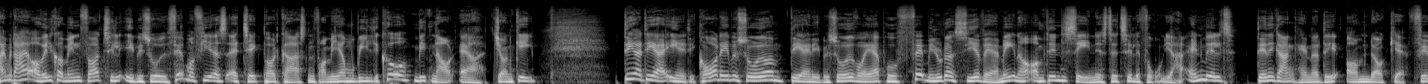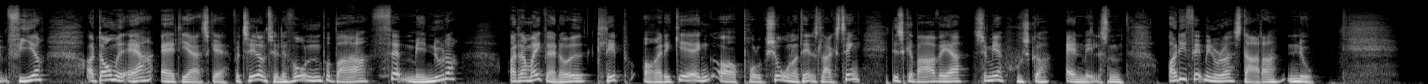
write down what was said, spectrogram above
Hej med dig og velkommen indenfor til episode 85 af Tech-podcasten fra meremobil.dk. Mit navn er John G. Det her det er en af de korte episoder. Det er en episode, hvor jeg på 5 minutter siger, hvad jeg mener om den seneste telefon, jeg har anmeldt. Denne gang handler det om Nokia 5.4, og dogmet er, at jeg skal fortælle om telefonen på bare 5 minutter, og der må ikke være noget klip og redigering og produktion og den slags ting. Det skal bare være, som jeg husker anmeldelsen. Og de 5 minutter starter nu.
